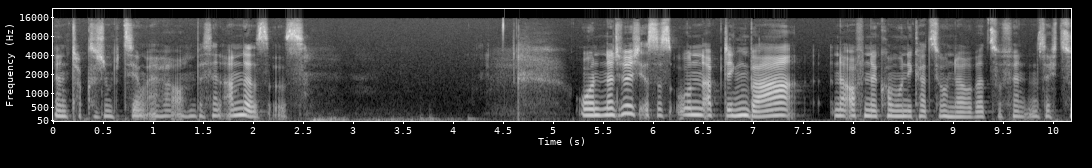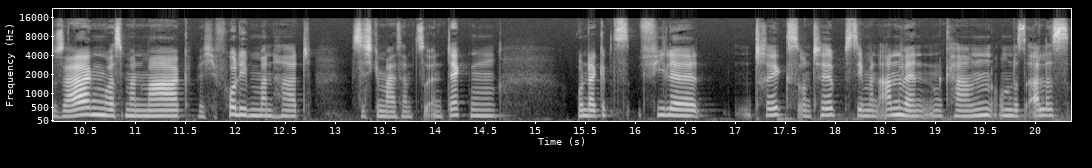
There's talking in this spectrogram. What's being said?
in toxischen Beziehungen einfach auch ein bisschen anders ist. Und natürlich ist es unabdingbar, eine offene Kommunikation darüber zu finden, sich zu sagen, was man mag, welche Vorlieben man hat, sich gemeinsam zu entdecken. Und da gibt es viele Tricks und Tipps, die man anwenden kann, um das alles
